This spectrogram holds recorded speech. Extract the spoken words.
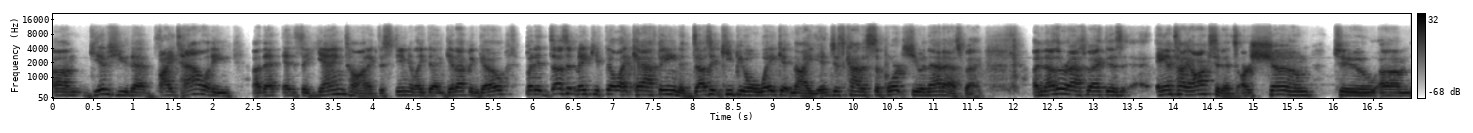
um, gives you that vitality uh, that it's a yang tonic to stimulate that get up and go but it doesn't make you feel like caffeine it doesn't keep you awake at night it just kind of supports you in that aspect another aspect is antioxidants are shown to um,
